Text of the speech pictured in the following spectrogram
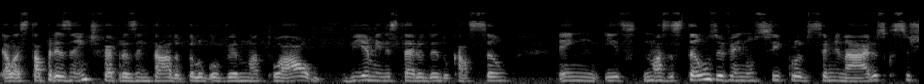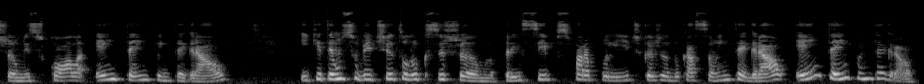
Ela está presente, foi apresentada pelo governo atual via Ministério da Educação em, nós estamos vivendo um ciclo de seminários que se chama Escola em Tempo Integral e que tem um subtítulo que se chama Princípios para Políticas de Educação Integral em Tempo Integral.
